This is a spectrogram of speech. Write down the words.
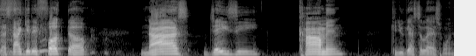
let's not get it fucked up. Nas, Jay Z, Common. Can you guess the last one?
